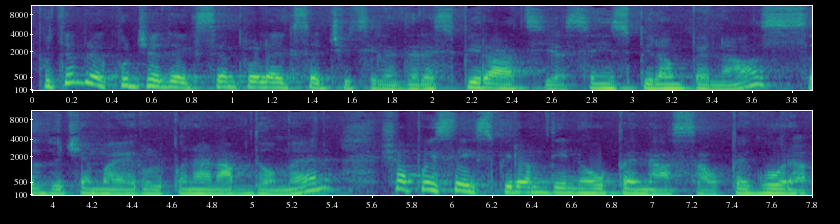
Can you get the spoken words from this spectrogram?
Putem recurge, de exemplu, la exercițiile de respirație, să inspirăm pe nas, să ducem aerul până în abdomen și apoi să expirăm din nou pe nas sau pe gură.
